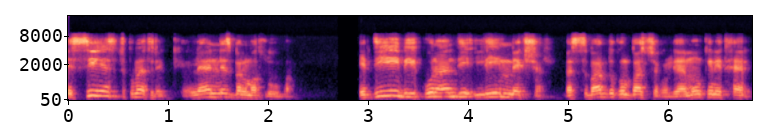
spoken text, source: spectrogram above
ال C هي stoichiometric اللي هي النسبة المطلوبة. ال D بيكون عندي lean mixture بس برضه combustible يعني ممكن يتحرق.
